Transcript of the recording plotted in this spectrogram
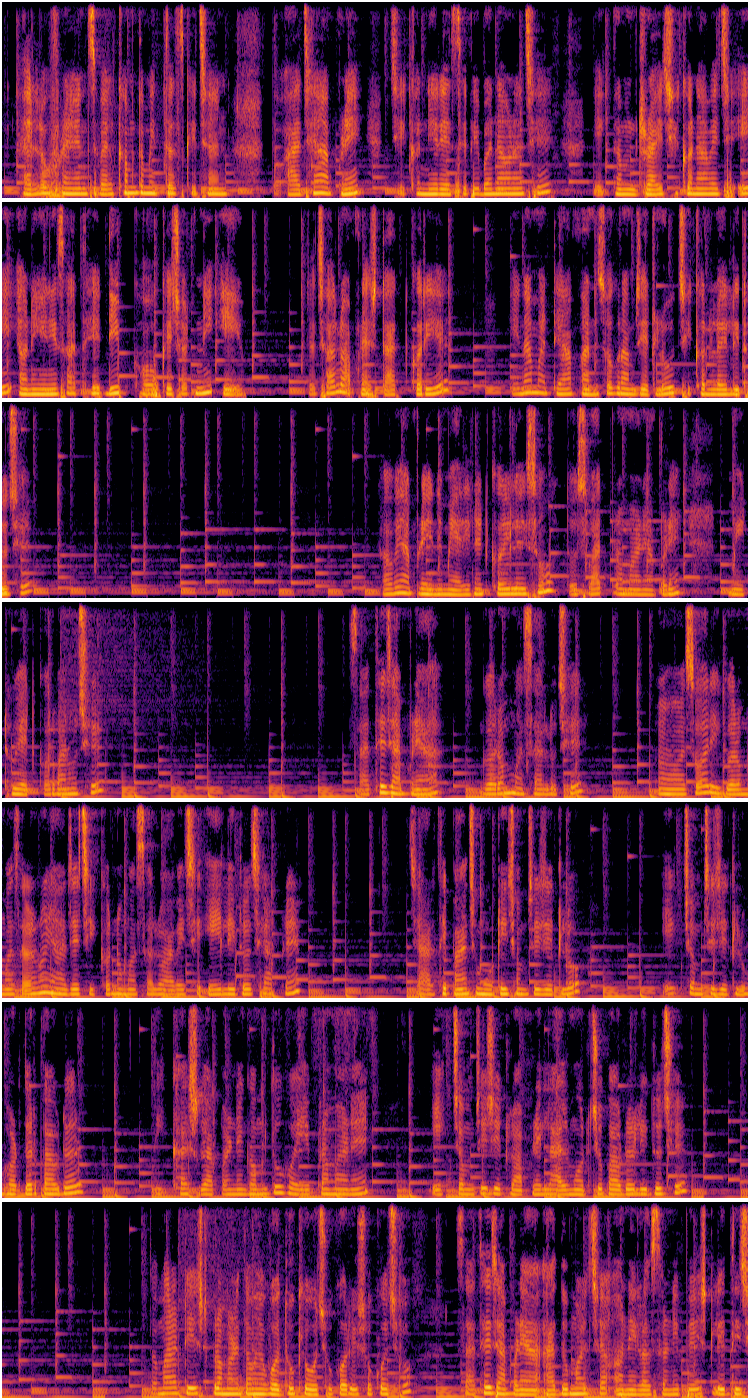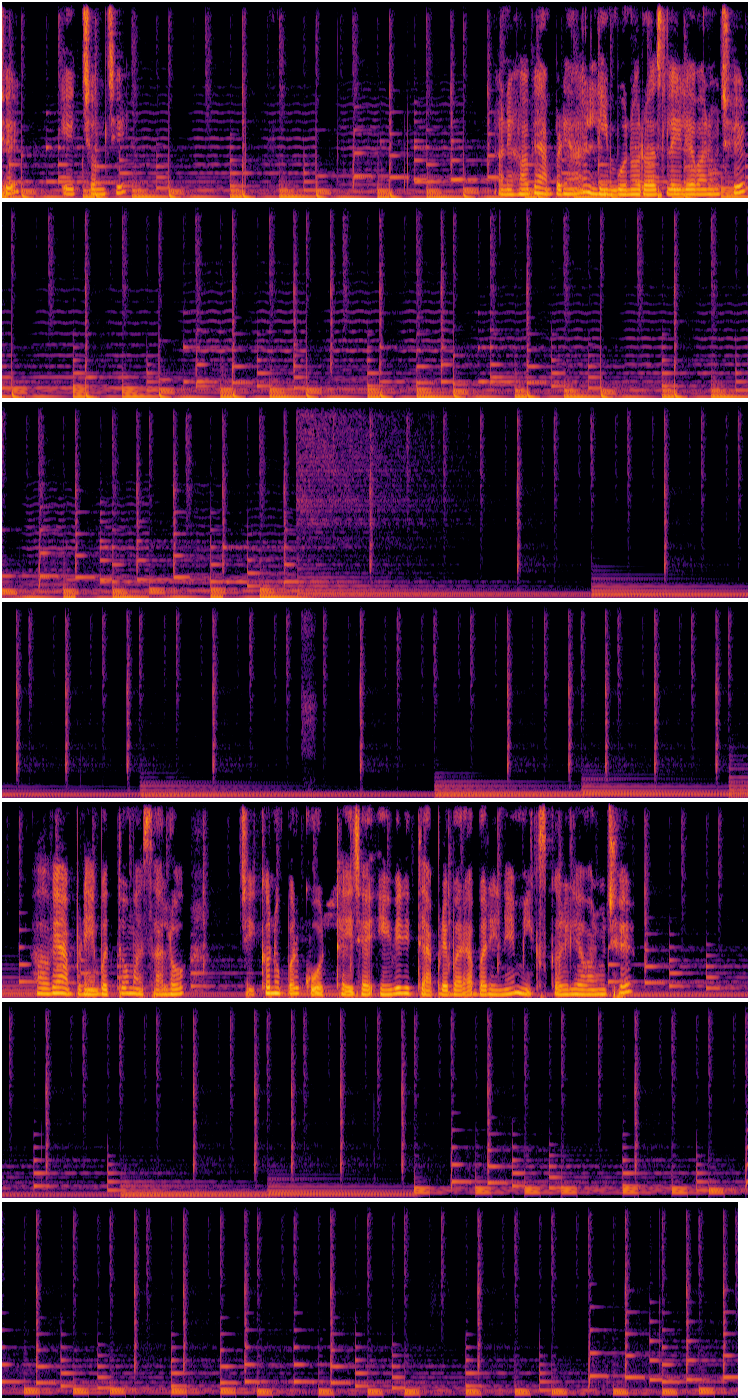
Hello friends, welcome to Mittal's kitchen. તો આજે આપણે ચિકનની રેસિપી બનાવવાના છે. એકદમ ડ્રાય ચિકન આવે છે એ અને એની સાથે ડીપ ઘઉં કે ચટણી એ. તો ચાલો આપણે સ્ટાર્ટ કરીએ. એના માટે આ પાંચસો ગ્રામ જેટલું ચિકન લઈ લીધું છે. હવે આપણે એને મેરિનેટ કરી લઈશું. તો સ્વાદ પ્રમાણે આપણે મીઠું એડ કરવાનું છે. સાથે જ આપણે આ ગરમ મસાલો છે સોરી ગરમ મસાલો નહીં આ જે ચિકનનો મસાલો આવે છે, એ લીધો છે આપણે. ચારથી પાંચ મોટી ચમચી જેટલો, એક ચમચી જેટલું હળદર પાવડર. તીખાશ આપણને ગમતું હોય એ પ્રમાણે એક ચમચી જેટલો આપણે લાલ મરચું પાવડર લીધું છે. તમારા ટેસ્ટ પ્રમાણે તમે વધુ કે ઓછું કરી શકો છો. સાથે જ આપણે આ આદુ મરચાં અને લસણની પેસ્ટ લીધી છે, એક ચમચી. અને હવે આપણે આ લીંબુનો રસ લઈ લેવાનો છે. હવે આપણે બધો મસાલો ચિકન ઉપર કોટ થઈ જાય એવી રીતે આપણે બરાબર એને મિક્સ કરી લેવાનું છે.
